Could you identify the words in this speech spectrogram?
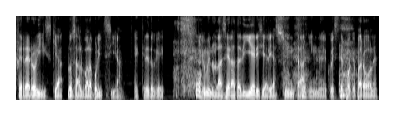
Ferrero rischia, lo salva la polizia. E credo che più o meno la serata di ieri sia riassunta in queste poche parole.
